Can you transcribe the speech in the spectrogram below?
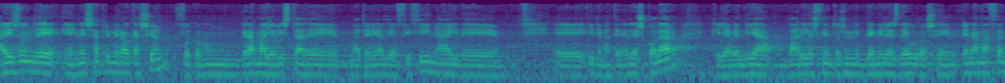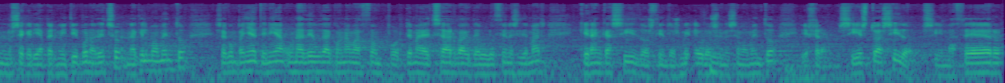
Ahí es donde en esa primera ocasión fue con un gran mayorista de material de oficina y de, eh, y de material escolar, que ya vendía varios cientos de miles de euros en, Amazon, no se quería permitir. Bueno, de hecho, en aquel momento esa compañía tenía una deuda con Amazon por tema de chargeback, devoluciones y demás, que eran casi 200.000 euros en ese momento. Y dijeron, si esto ha sido sin hacer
